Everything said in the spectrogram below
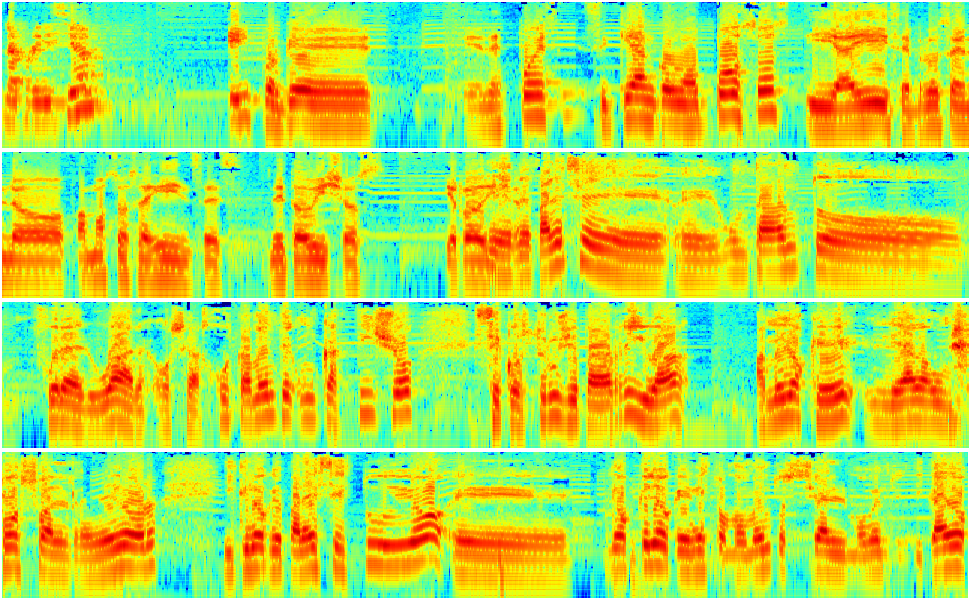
la prohibición? Y porque eh, después se quedan como pozos y ahí se producen los famosos esguinces de tobillos y Eh, rodillas. me parece eh, un tanto fuera de lugar. O sea, justamente un castillo se construye para arriba, a menos que le haga un pozo alrededor. Y creo que para ese estudio, eh, no creo que en estos momentos sea el momento indicado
